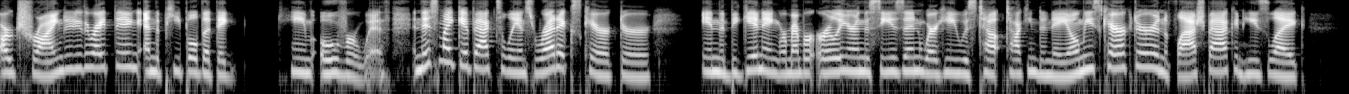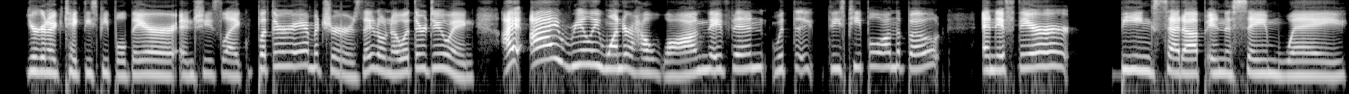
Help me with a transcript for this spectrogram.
are trying to do the right thing and the people that they came over with. And this might get back to Lance Reddick's character in the beginning. Remember earlier in the season where he was t- talking to Naomi's character in the flashback and he's like, you're to take these people there and she's like but they're amateurs they don't know what they're doing i i really wonder how long they've been with the, these people on the boat and if they're being set up in the same way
